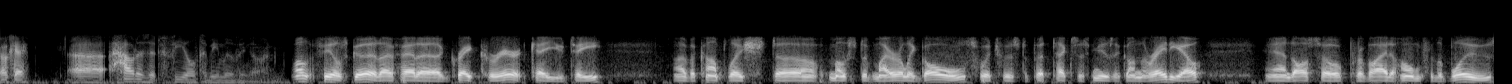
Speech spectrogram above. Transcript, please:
Okay. Uh, how does it feel to be moving on? Well, it feels good. I've had a great career at KUT. I've accomplished uh, most of my early goals, which was to put Texas music on the radio and also provide a home for the blues,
